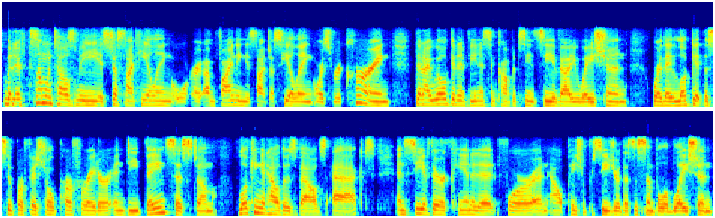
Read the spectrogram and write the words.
but if someone tells me it's just not healing or, or, i'm finding it's not just healing or it's recurring then i will get a venous incompetency evaluation where they look at the superficial perforator and deep vein system looking at how those valves act and see if they're a candidate for an outpatient procedure that's a simple ablation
